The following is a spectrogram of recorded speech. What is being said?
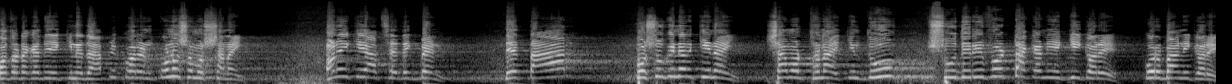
কত টাকা দিয়ে কিনে দেয়, আপনি করেন, কোনো সমস্যা নাই। অনেকে আছে, দেখবেন, যে তার পশু কেনার কি নাই, সামর্থ্য নাই, কিন্তু সুদের উপর টাকা নিয়ে কি করে, কোরবানি করে।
